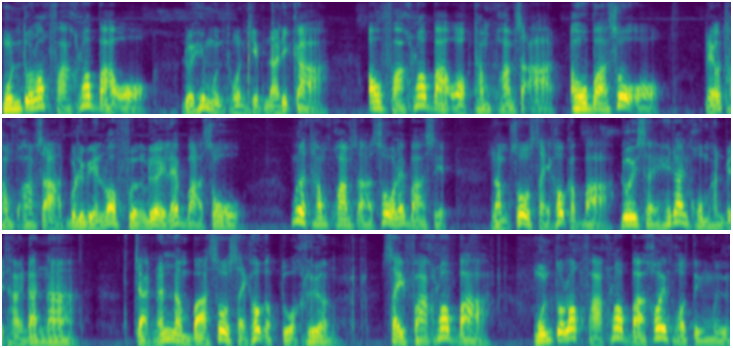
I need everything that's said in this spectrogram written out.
หมุนตัวล็อกฝาครอบบาร์ออก โดยให้หมุนทวนเข็มนาฬิกา เอาฝาครอบบาร์ออกทำความสะอาด เอาบาโซ่ออก แล้วทำความสะอาดบริเวณรอบเฟืองเลื่อยและบาโซ่ เมื่อทำความสะอาดโซ่และบาเสร็จนำโซ่ใส่เข้ากับบาโดยใส่ให้ด้านคมหันไปทางด้านหน้า จากนั้นนำบาโซ่ใส่เข้ากับตัวเครื่อง ใส่ฝาครอบบาหมุนตัวล็อกฝาครอบบาเข้าให้พอตึงมือ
